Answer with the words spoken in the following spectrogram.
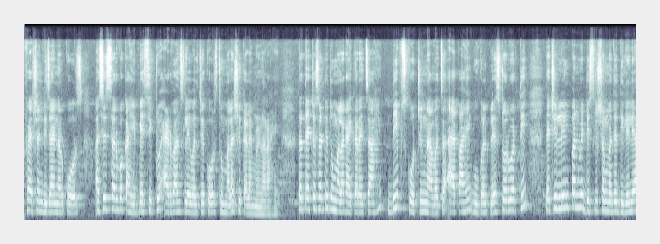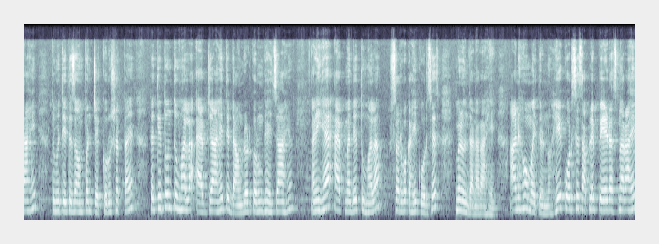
फॅशन डिझायनर कोर्स असे सर्व काही बेसिक टू ॲडव्हान्स लेवलचे कोर्स तुम्हाला शिकायला मिळणार आहे. तर त्याच्यासाठी तुम्हाला काय करायचं आहे? दीप्स कोचिंग नावाचं ॲप आहे गुगल प्ले स्टोअरवरती त्याची लिंक पण मी डिस्क्रिप्शनमध्ये दिलेली आहे. तुम्ही तिथे जाऊन पण चेक करू शकताय. तर तिथून तुम्हाला ॲप जे आहे ते डाउनलोड करून घ्यायचं आहे. आणि ह्या ॲपमध्ये तुम्हाला सर्व काही कोर्सेस मिळून जाणार आहे. आणि हो मैत्रिणींनो हे कोर्सेस आपले पेड असणार आहे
